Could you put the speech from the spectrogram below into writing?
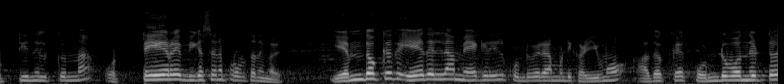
ഒട്ടി നിൽക്കുന്ന ഒട്ടേറെ വികസന പ്രവർത്തനങ്ങൾ. എന്തൊക്കെ ഏതെല്ലാം മേഖലയിൽ കൊണ്ടുവരാൻ വേണ്ടി കഴിയുമോ അതൊക്കെ കൊണ്ടുവന്നിട്ട്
